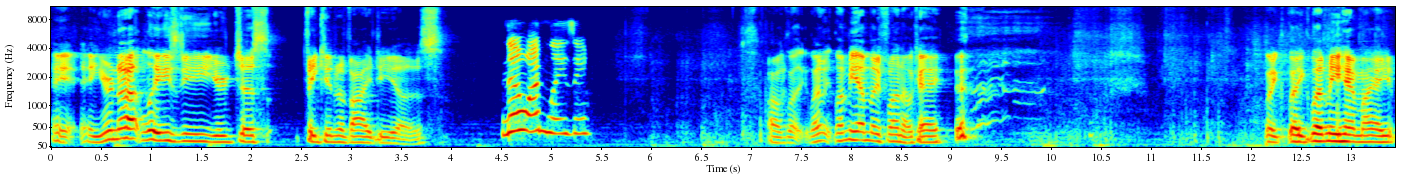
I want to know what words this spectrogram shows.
hey, hey, you're not lazy. You're just thinking of ideas. No, I'm lazy. Oh, let me let me have my fun, okay? like like let me have my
